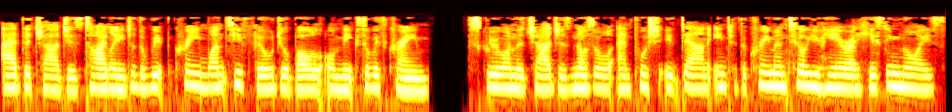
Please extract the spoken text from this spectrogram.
Add the chargers tightly to the whipped cream once you've filled your bowl or mixer with cream. Screw on the charger's nozzle and push it down into the cream until you hear a hissing noise.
